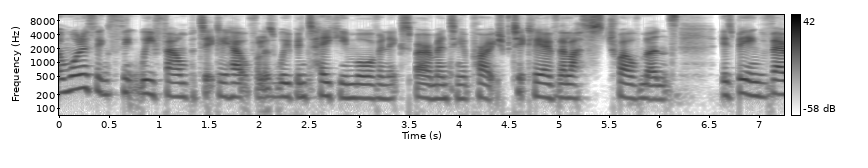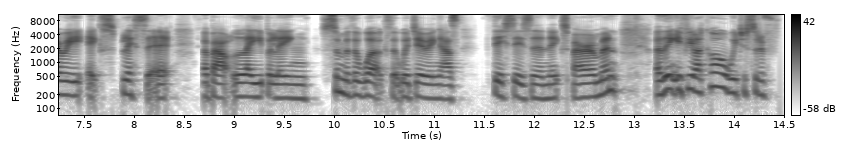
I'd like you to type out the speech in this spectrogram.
And one of the things I think we found particularly helpful as we've been taking more of an experimenting approach, particularly over the last 12 months, is being very explicit about labeling some of the work that we're doing as this is an experiment. I think if you're like, oh, we just sort of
